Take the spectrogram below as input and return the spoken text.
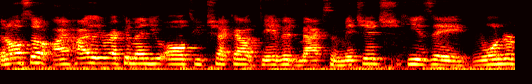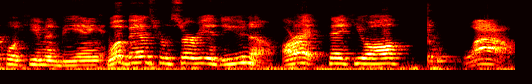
And also, I highly recommend you all to check out David Maximicic. He is a wonderful human being. What bands from Serbia do you know? All right, thank you all. Wow.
